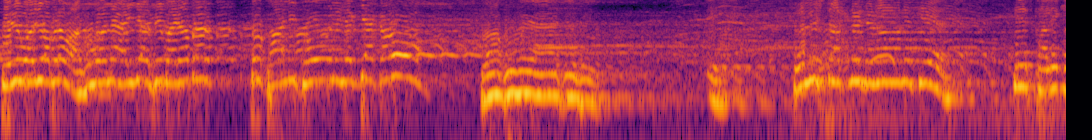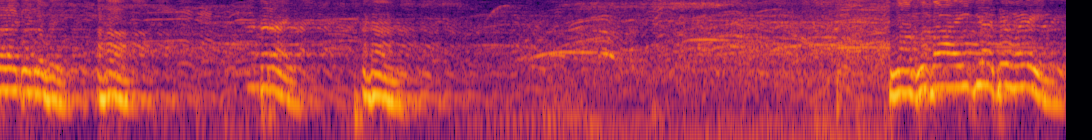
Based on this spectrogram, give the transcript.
પેલી બાજુ આપણે વાઘુભાઈ આવી ગયા છીએ બરાબર. તો ખાલી થોડી જગ્યા કરો. વાઘુભાઈ આવ્યા છે ભાઈ. પોલીસ સ્ટાફને જણાવવાનું કે સ્ટેજ ખાલી કરાવી દેજો ભાઈ. હા. કરાય. હા. વાઘુભાઈ આવી ગયા છે ભાઈ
